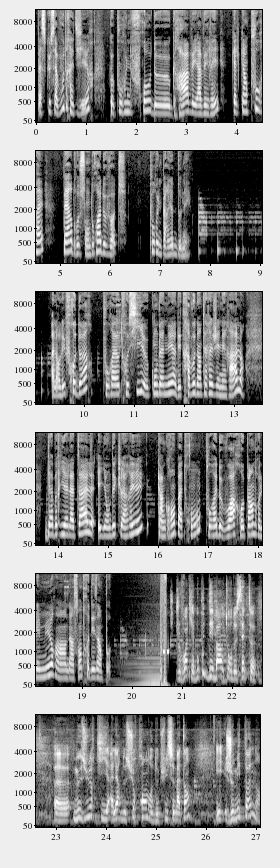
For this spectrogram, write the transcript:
parce que ça voudrait dire que pour une fraude grave et avérée, quelqu'un pourrait perdre son droit de vote pour une période donnée. Alors les fraudeurs pourraient être aussi euh, condamnés à des travaux d'intérêt général, Gabriel Attal ayant déclaré qu'un grand patron pourrait devoir repeindre les murs hein, d'un centre des impôts. Je vois qu'il y a beaucoup de débats autour de cette euh, mesure qui a l'air de surprendre depuis ce matin. Et je m'étonne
